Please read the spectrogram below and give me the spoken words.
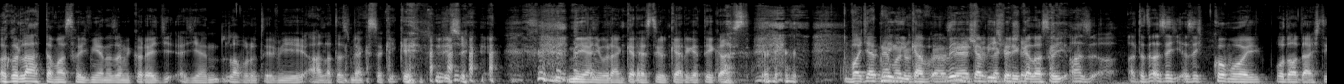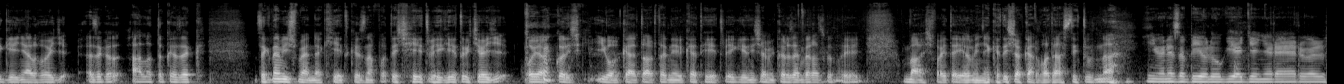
akkor láttam azt, hogy milyen az, amikor egy, egy ilyen laboratóriumi állat az megszökik, és néhány órán keresztül kergetik azt. Vagy hát még inkább, még inkább ismerik el azt, hogy az, tehát az, egy, az egy komoly odaadást igényel, hogy ezek az állatok, ezek, ezek nem ismernek hétköznapot és hétvégét, úgyhogy olyankor is jól kell tartani őket hétvégén is, amikor az ember azt gondolja, hogy másfajta élményeket is akár vadászni tudna. Igen, ez a biológia gyönyöre erről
